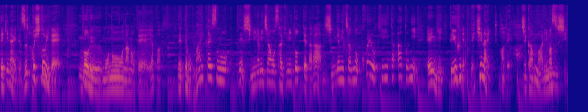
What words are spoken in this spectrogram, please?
できないでずっと一人でうん。撮るものなので、やっぱ、ね、でも毎回その、ね、死神ちゃんを先に撮ってたら、死神ちゃんの声を聞いた後に演技っていうふうにはできないので、時間もありますし、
